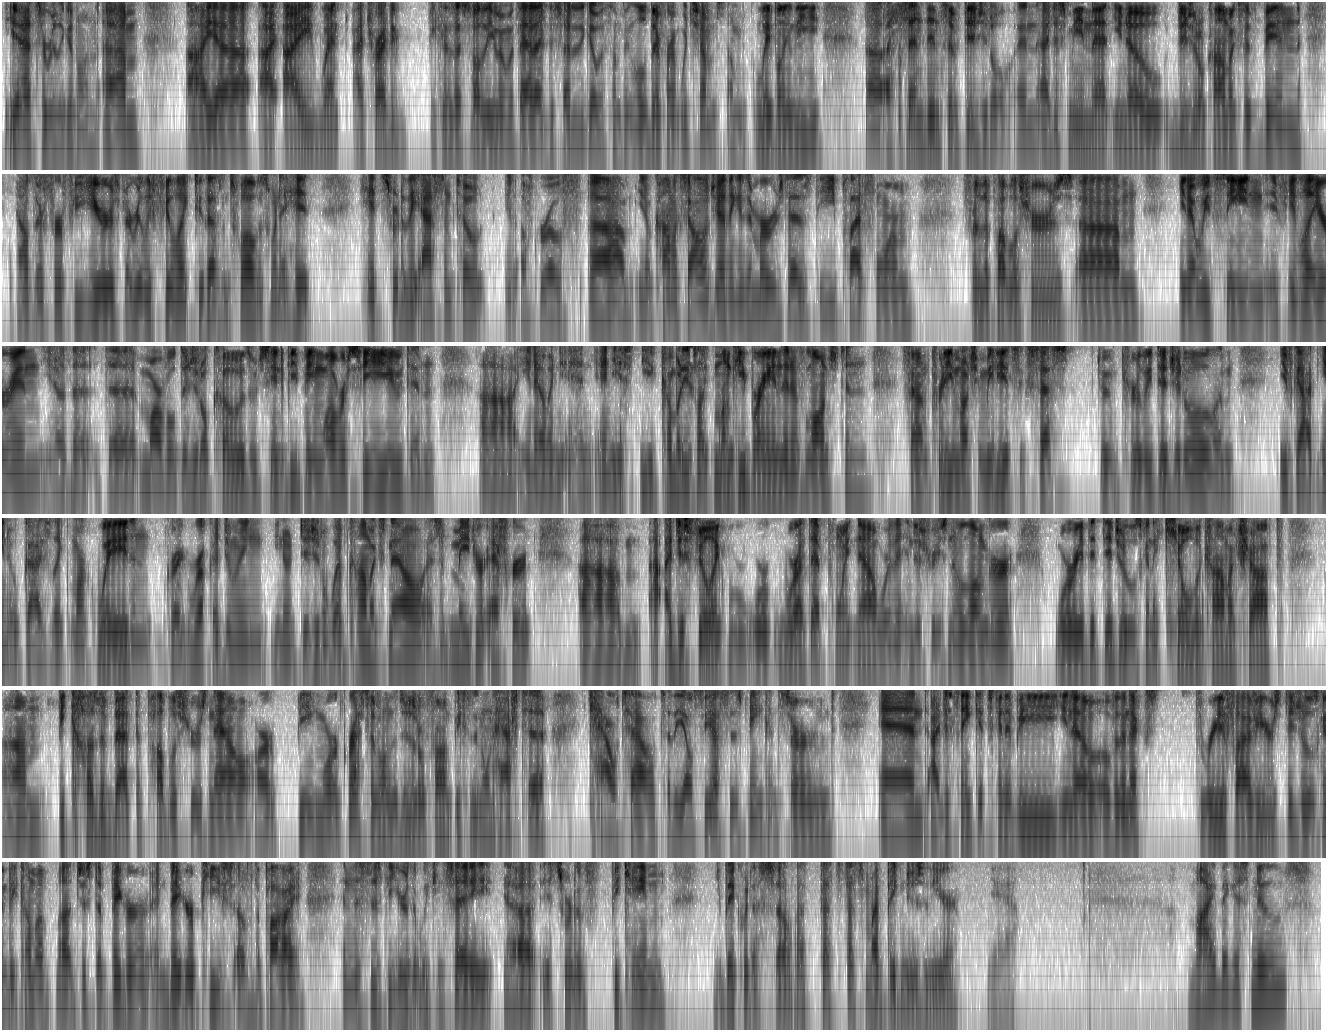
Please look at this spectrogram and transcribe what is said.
Yeah, that's a really good one. Um, I, uh, I I went. I tried to because I saw that you went with that. I decided to go with something a little different, which I'm I'm labeling the uh, ascendance of digital, and I just mean that you know digital comics have been out there for a few years, but I really feel like 2012 is when it hit hit sort of the asymptote of growth. Um, you know, Comixology I think has emerged as the platform for the publishers. Um, you know, we've seen if you layer in, you know, the the Marvel digital codes, which seem to be being well received, and uh, you know, and and and you, you companies like Monkeybrain that have launched and found pretty much immediate success doing purely digital, and you've got you know guys like Mark Waid and Greg Rucka doing you know digital web comics now as a major effort. Um, I just feel like we're, we're we're at that point now where the industry is no longer worried that digital is going to kill the comic shop. Um, because of that, the publishers now are being more aggressive on the digital front because they don't have to kowtow to the LCSs being concerned. And I just think it's going to be, you know, over the next three to five years, digital is going to become a uh, just a bigger and bigger piece of the pie. And this is the year that we can say uh, it sort of became ubiquitous. So that, that's that's my big news of the year. Yeah. My biggest news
